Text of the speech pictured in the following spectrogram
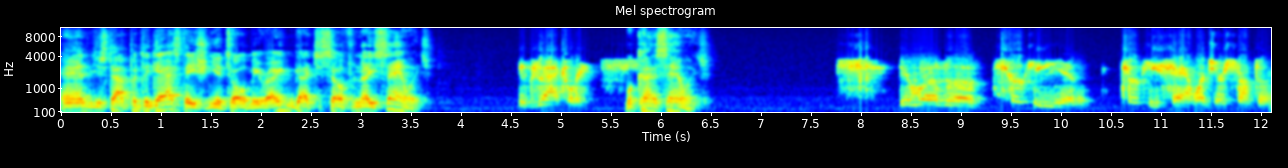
and you stopped at the gas station. You told me, right? And got yourself a nice sandwich. Exactly. What kind of sandwich? It was a turkey and turkey sandwich or something.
